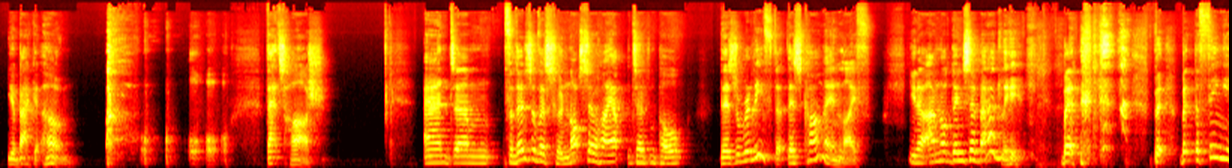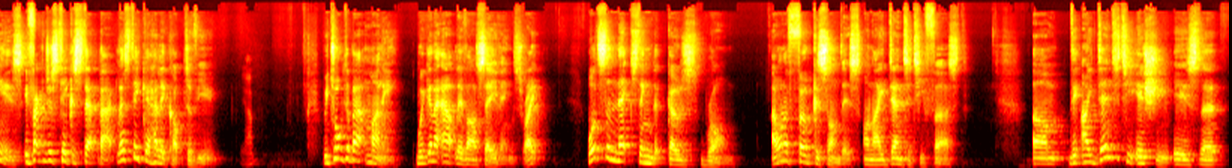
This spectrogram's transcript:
you're back at home. That's harsh. And um, for those of us who are not so high up the totem pole, there's a relief that there's karma in life. You know, I'm not doing so badly. But but but the thing is, if I can just take a step back, let's take a helicopter view. We talked about money. We're going to outlive our savings, right? What's the next thing that goes wrong? I want to focus on this, on identity first. Um, the identity issue is that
